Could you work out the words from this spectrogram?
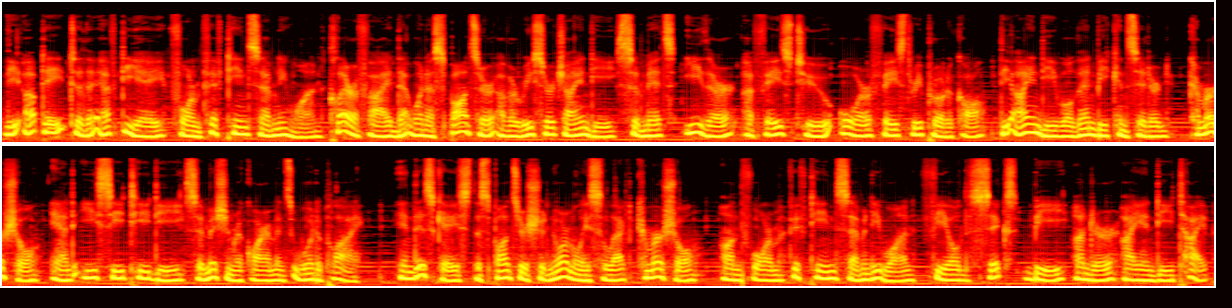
The update to the FDA Form 1571 clarified that when a sponsor of a research IND submits either a Phase 2 or Phase 3 protocol, the IND will then be considered commercial and ECTD submission requirements would apply. In this case, the sponsor should normally select commercial on Form 1571 Field 6B under IND type.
